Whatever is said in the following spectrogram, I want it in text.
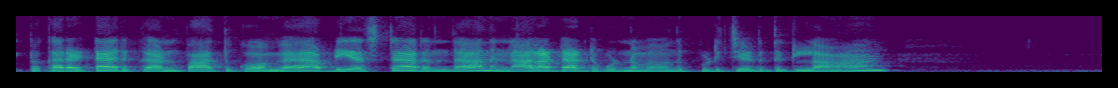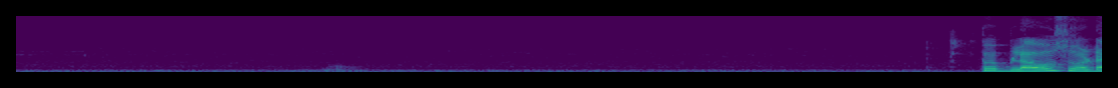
இப்போ கரெக்டாக இருக்கான்னு பார்த்துக்கோங்க அப்படி எக்ஸ்ட்ரா இருந்தால் அந்த நாலாட்ட ஆட்டை கூட நம்ம வந்து பிடிச்சி எடுத்துக்கலாம். இப்போ ப்ளவுஸோட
